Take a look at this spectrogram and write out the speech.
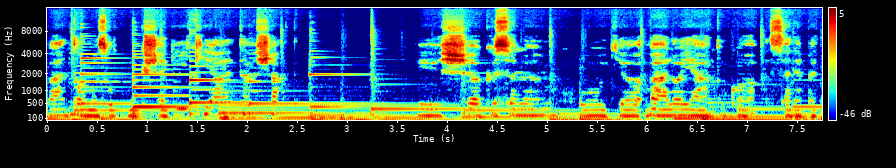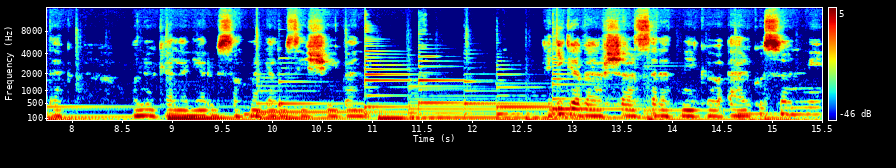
bántalmazott nők segélykiáltását, és köszönöm, hogy vállaljátok a szerepetek a nők elleni erőszak megelőzésében. Egy igeverssel szeretnék elköszönni,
